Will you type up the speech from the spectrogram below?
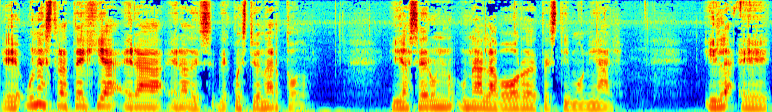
Eh, una estrategia era, era de, cuestionar todo y hacer una labor testimonial, y la, eh,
